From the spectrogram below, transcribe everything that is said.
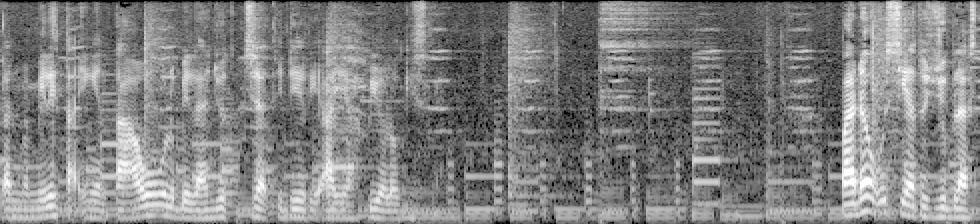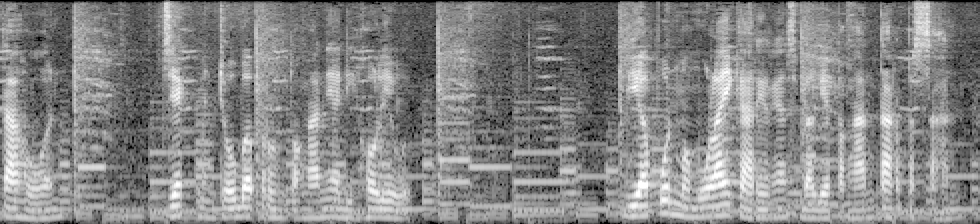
dan memilih tak ingin tahu lebih lanjut jati diri ayah biologisnya. Pada usia 17 tahun, Jack mencoba peruntungannya di Hollywood. Dia pun memulai karirnya sebagai pengantar pesan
